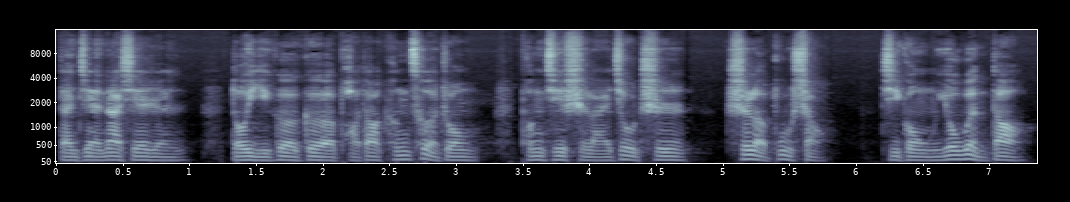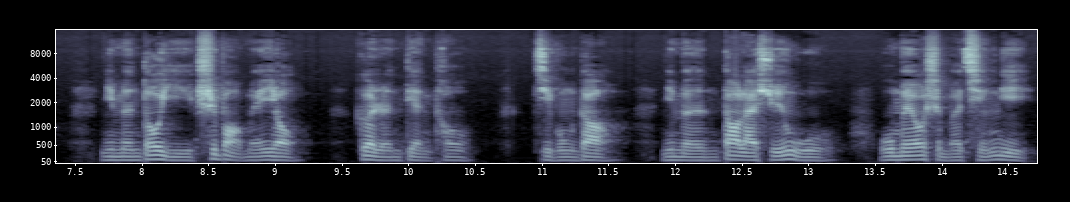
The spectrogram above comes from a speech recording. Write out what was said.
但见那些人都一个个跑到坑厕中。捧起屎来就吃，吃了不少。济公又问道：“你们都已吃饱没有？”个人点头。济公道：“你们到来寻吾，吾没有什么请你，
